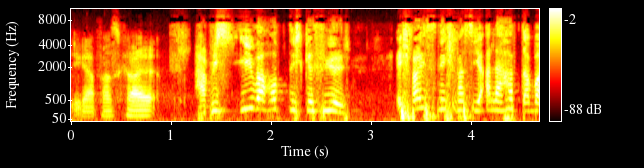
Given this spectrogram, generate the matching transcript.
Digga, Pascal. hab ich überhaupt nicht gefühlt. Ich weiß nicht, was ihr alle habt, aber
